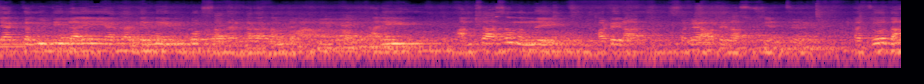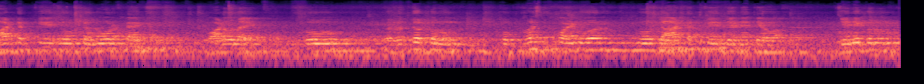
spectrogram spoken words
त्या कमिटीलाही आता त्यांनी रिपोर्ट सादर करावा लावला आणि आमचं असं म्हणणं आहे हॉटेल सगळ्या हॉटेल असोसिएशनचं जो दहा टक्के जो टर्नओव्हर टॅक्स वाढवला आहे तो रद्द करून तो फर्स्ट पॉईंटवर तो दहा टक्के देण्यात यावा. जेणेकरून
